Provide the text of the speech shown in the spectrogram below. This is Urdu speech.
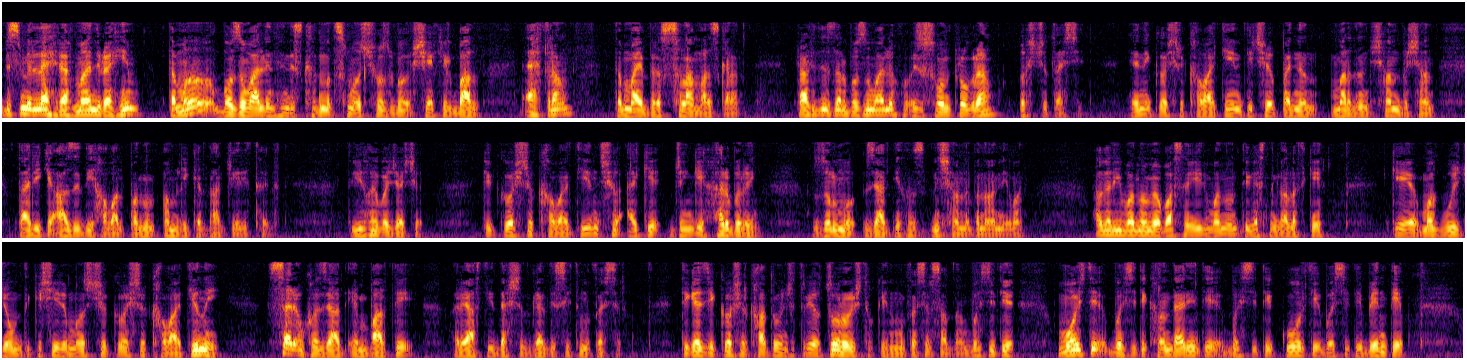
بسم اللہ الرحمن الرحیم تمام بوزن والن ہندس خدمت مز بہ شیخ اقبال احترام تو مابر سلام عرض کران ٹاٹھ دزدار بوزن والو سون پروگرام اس تہ یعنی قشر خواتین تہ پن مردن شان بشان تاریخ آزادی حوالہ پن عملی کردار جاری تھوت تو یہ وجہ کہ قشر خواتین اکہ جنگی حرب رنگ ظلم و زیادتی ہز نشانہ بنان اگر یہ ونو مے باسان یہ ون تہ غلط کی کہ مقبوض جوم تو مزر خواتین ساروی کھت زیادہ ام بھارتی ریاستی دہشت گردی ست متاثر۔ تکیاز یہ خاتون تریو ٹور رشتو کن متاثر سپدان بہس تہ موج تہ بہس تہ خاندانی تہ بہس تہ کور تہ بہس تہ بین تہ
